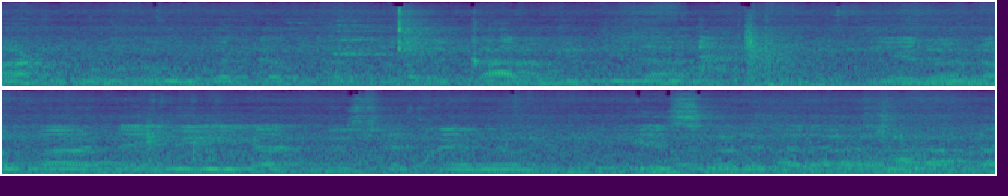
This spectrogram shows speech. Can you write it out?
ಮಾಡಬಹುದು ಅಂತಕ್ಕಂಥದ್ದು ಅದು ಕಾಲಮಿತಿನ ಏನು ನಮ್ಮ ಡೈರಿ ಅಡ್ಮಿನಿಸ್ಟ್ರೇಟರ್ ಏನು ಎಸ್ ಇದ್ದಾರೆ ಅವರು ಕೂಡ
